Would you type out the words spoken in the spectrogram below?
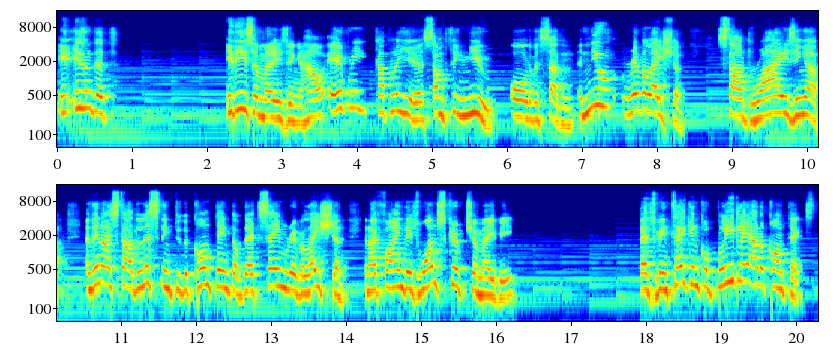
Isn't it? It is amazing how every couple of years something new, all of a sudden, a new revelation start rising up. And then I start listening to the content of that same revelation. And I find there's one scripture maybe that's been taken completely out of context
